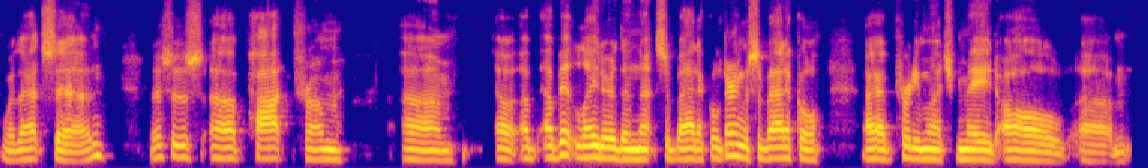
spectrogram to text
with that said, this is a pot from um, a, a, bit later than that sabbatical. During the sabbatical, I pretty much made all um,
